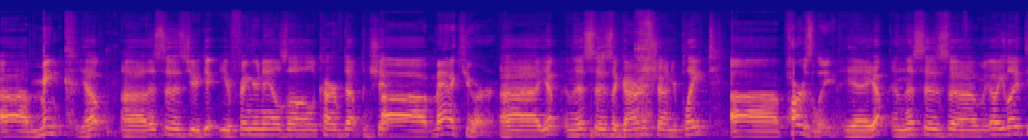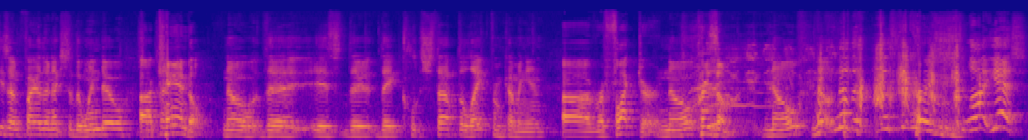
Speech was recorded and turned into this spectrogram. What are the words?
Uh, mink. Yep. Uh, this is you get your fingernails all carved up and shit. Uh, manicure. Uh, yep. And this is a garnish on your plate. Uh, parsley. Yeah. Yep. And this is um, oh you light these on fire. They're next to the window. Uh, sometimes? candle. No. The is the they cl- stop the light from coming in. Uh, reflector. No. Prism. No. No. No. The, the thing is fly- Yes.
